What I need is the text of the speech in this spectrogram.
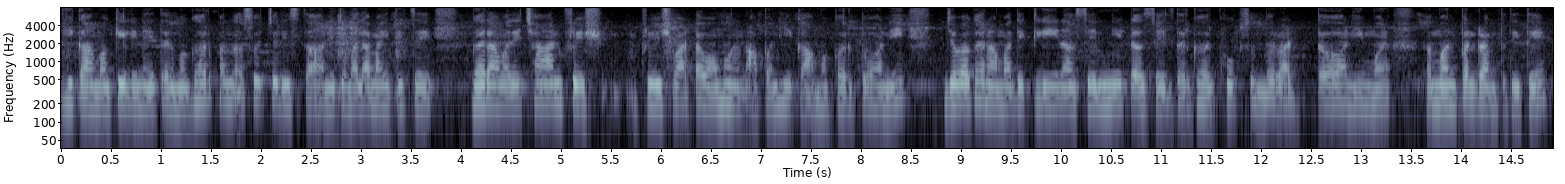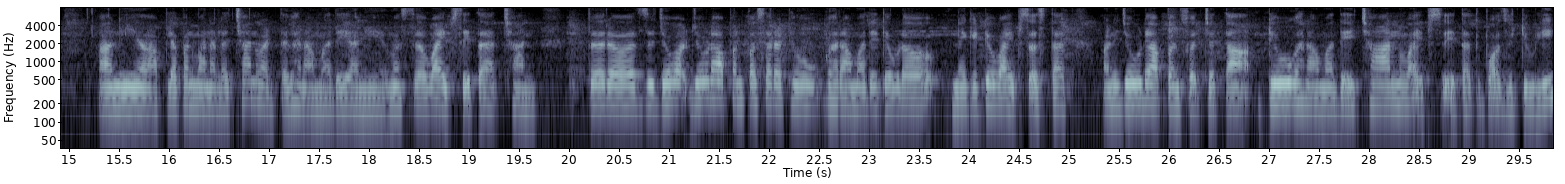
ही कामं केली नाही तर मग घर पण अस्वच्छ दिसतं आणि तुम्हाला माहितीच आहे घरामध्ये छान फ्रेश फ्रेश वाटावं म्हणून आपण ही कामं करतो. आणि जेव्हा घरामध्ये क्लीन असेल नीट असेल तर घर खूप सुंदर वाटतं आणि मन मन पण रमतं तिथे. आणि आपल्या पण मनाला छान वाटतं घरामध्ये आणि मस्त वाईब्स येतात छान. तर ज जेव्हा जेवढा आपण पसारा ठेवू घरामध्ये तेवढं नेगेटिव्ह वाईब्स असतात. आणि जेवढे आपण स्वच्छता ठेवू घरामध्ये छान वाईब्स येतात पॉझिटिव्हली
